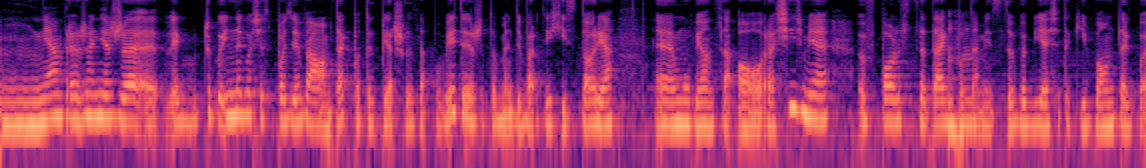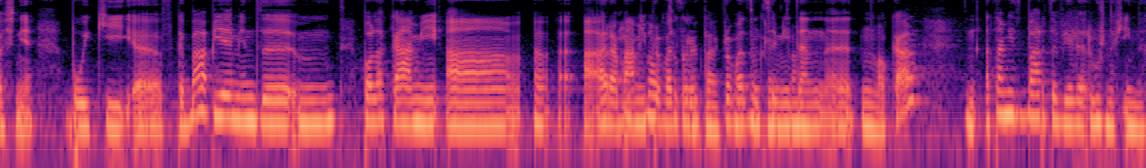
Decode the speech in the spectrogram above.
Mm, miałam wrażenie, że e, jakby czego innego się spodziewałam, tak, po tych pierwszych zapowiedziach, że to będzie bardziej historia e, mówiąca o rasizmie w Polsce, tak, mhm. bo tam jest, wybija się taki wątek właśnie bójki e, w kebabie między m, Polakami a, a, a Arabami prowadzą, tak, prowadzącymi ten, e, ten lokal. A tam jest bardzo wiele różnych innych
